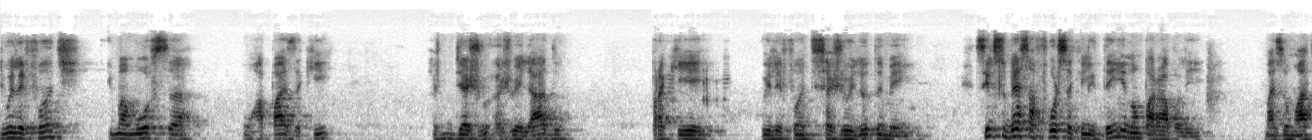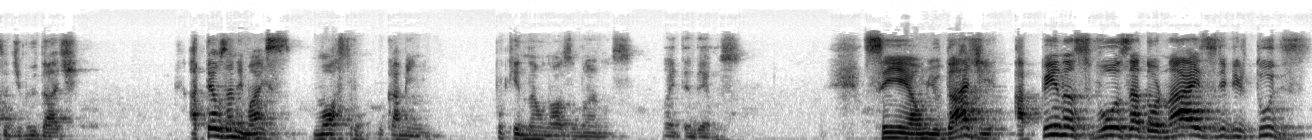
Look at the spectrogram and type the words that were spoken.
De um elefante e uma moça, um rapaz aqui, de ajoelhado, para que o elefante se ajoelhou também. Se ele soubesse a força que ele tem, ele não parava ali. Mas é um ato de humildade. Até os animais mostram o caminho. Por que não nós humanos? não entendemos. Sem a humildade, apenas vos adornais de virtudes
